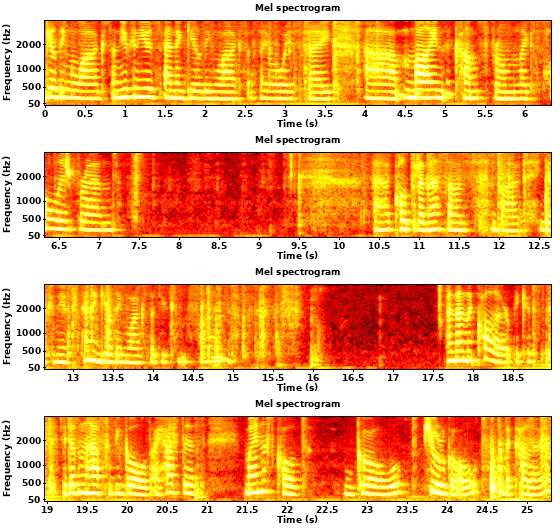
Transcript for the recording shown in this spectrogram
gilding wax and you can use any gilding wax as I always say. Uh, mine comes from like a Polish brand uh, called Renaissance, but you can use any gilding wax that you can find. And then the color, because it doesn't have to be gold. I have this, mine is called gold, pure gold, the color,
